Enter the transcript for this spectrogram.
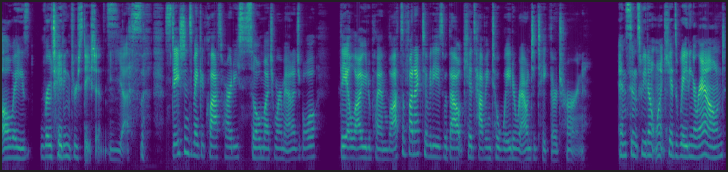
always rotating through stations. Yes. Stations make a class party so much more manageable. They allow you to plan lots of fun activities without kids having to wait around to take their turn. And since we don't want kids waiting around,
